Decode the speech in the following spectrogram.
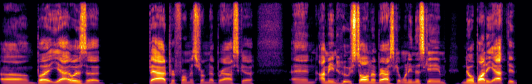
Um, but yeah, it was a bad performance from Nebraska. And I mean, who saw Nebraska winning this game? Nobody. At the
